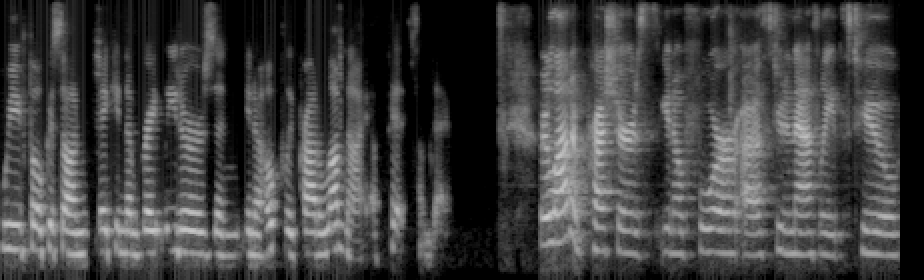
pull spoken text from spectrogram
we focus on making them great leaders and, you know, hopefully proud alumni of Pitt someday. There are a lot of pressures, you know, for uh, student athletes too.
